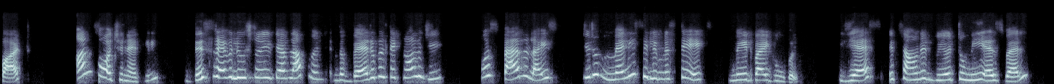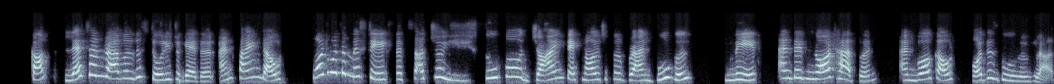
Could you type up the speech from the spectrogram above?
But unfortunately, this revolutionary development in the wearable technology was paralyzed due to many silly mistakes made by Google. Yes, it sounded weird to me as well, Come, let's unravel the story together and find out what were the mistakes that such a super giant technological brand Google made and did not happen and work out for this Google Glass.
